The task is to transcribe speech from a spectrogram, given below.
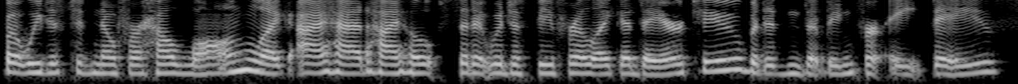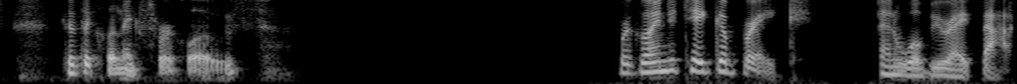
But we just didn't know for how long. Like I had high hopes that it would just be for like a day or two, but it ended up being for 8 days that the clinics were closed. We're going to take a break and we'll be right back.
